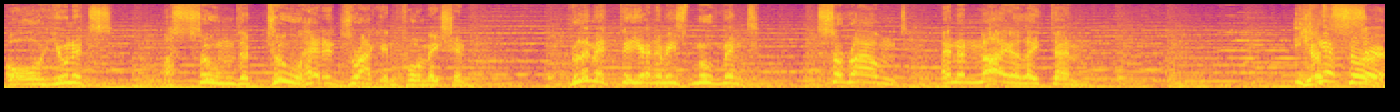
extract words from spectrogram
All units, assume the two-headed dragon formation. Limit the enemy's movement. Surround and annihilate them. Yes, sir.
